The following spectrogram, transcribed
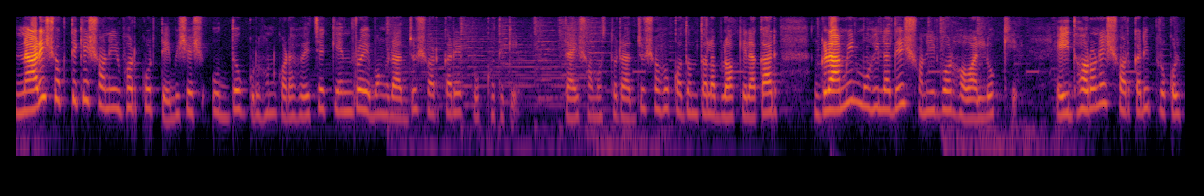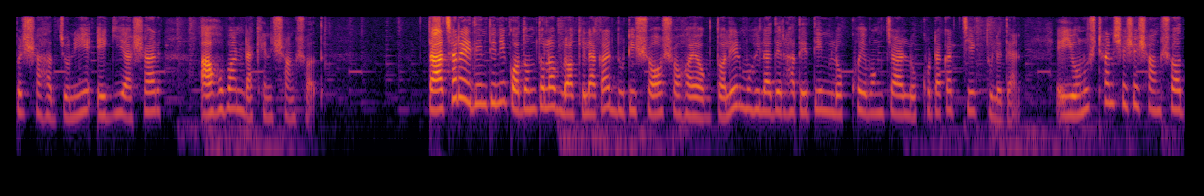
নারী শক্তিকে স্বনির্ভর করতে বিশেষ উদ্যোগ গ্রহণ করা হয়েছে কেন্দ্র এবং রাজ্য সরকারের পক্ষ থেকে। তাই সমস্ত রাজ্য সহ কদমতলা ব্লক এলাকার গ্রামীণ মহিলাদের স্বনির্ভর হওয়ার লক্ষ্যে এই ধরনের সরকারি প্রকল্পের সাহায্য নিয়ে এগিয়ে আসার আহ্বান রাখেন সাংসদ। তাছাড়া এদিন তিনি কদমতলা ব্লক এলাকার দুটি স্ব-সহায়ক দলের মহিলাদের হাতে তিন লক্ষ এবং চার লক্ষ টাকার চেক তুলে দেন। এই অনুষ্ঠান শেষে সাংসদ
